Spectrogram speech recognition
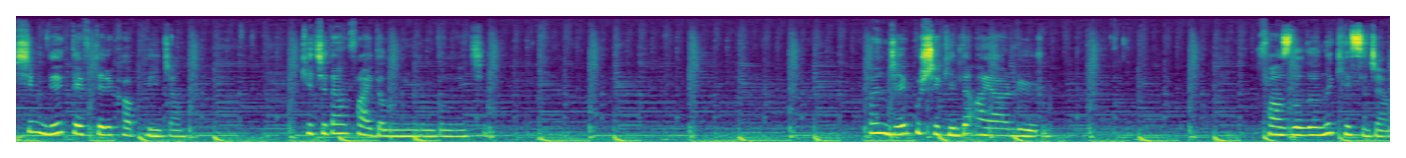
Şimdi defteri kaplayacağım. Keçeden faydalanıyorum bunun için. Önce bu şekilde ayarlıyorum. Fazlalığını keseceğim.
